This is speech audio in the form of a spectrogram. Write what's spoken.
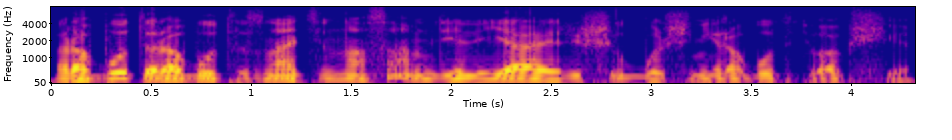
работа, работа, знаете, на самом деле я решил больше не работать вообще.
